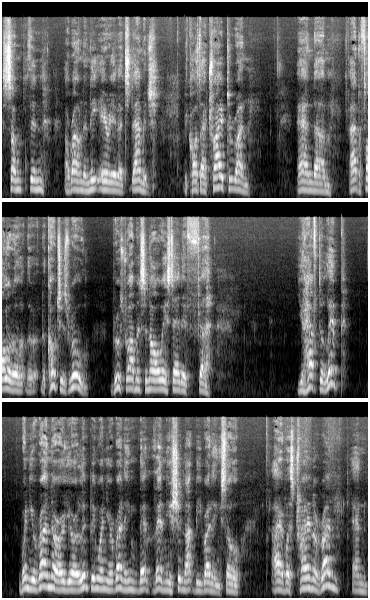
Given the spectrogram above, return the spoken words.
something around the knee area that's damaged because I tried to run and um, I had to follow the, the, the, coach's rule. Bruce Robinson always said if uh, you have to limp when you run or you're limping when you're running, then, then you should not be running. So I was trying to run and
